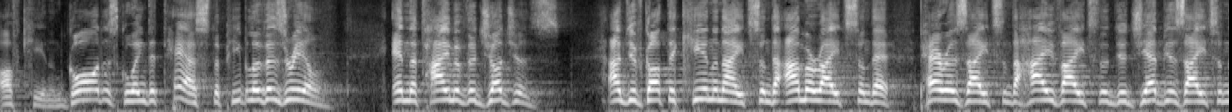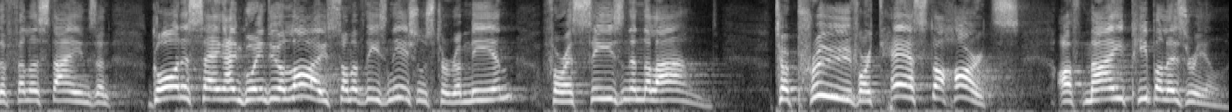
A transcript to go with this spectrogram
of Canaan. God is going to test the people of Israel in the time of the judges. And you've got the Canaanites and the Amorites and the Perizzites and the Hivites, and the Jebusites and the Philistines. And God is saying, I'm going to allow some of these nations to remain for a season in the land to prove or test the hearts of my people Israel,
